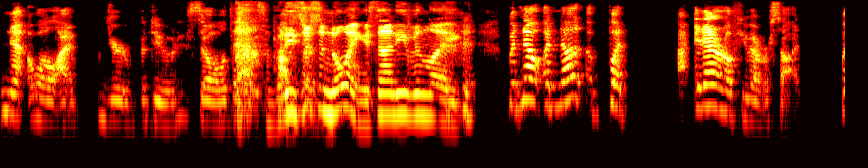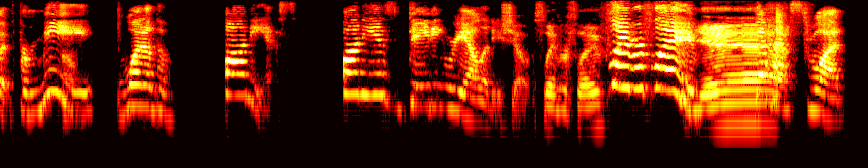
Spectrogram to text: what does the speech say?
no. Well, I you're a dude, so that's. but he's just annoying. It's not even like But no, another. But and I don't know if you ever saw it, but for me, one of the funniest, funniest dating reality shows, Flavor Flav. Flavor Flav, Yeah. best one.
